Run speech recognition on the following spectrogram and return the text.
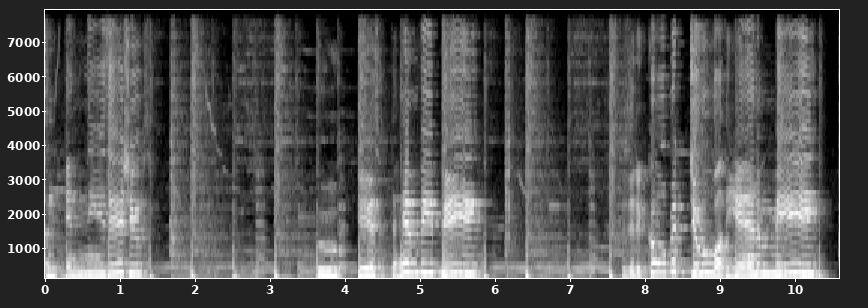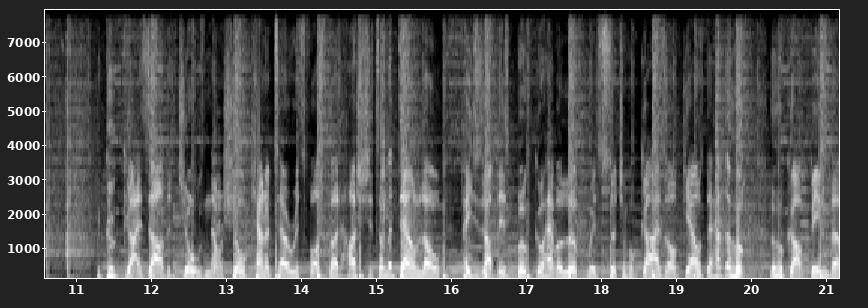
Person in these issues. Who is the MVP? Is it a Cobra Joe or the enemy? The good guys are the Joes now show counter-terrorist force, but hush, it's on the down low. Pages of this book, go have a look. We're searching for guys or gals that have the hook. The hook of being the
